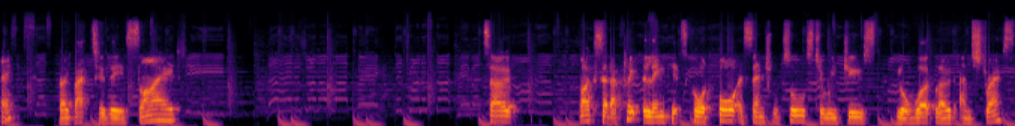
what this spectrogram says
Okay, go back to the slide. So, like I said, I clicked the link. It's called Four Essential Tools to Reduce Your Workload and Stress.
